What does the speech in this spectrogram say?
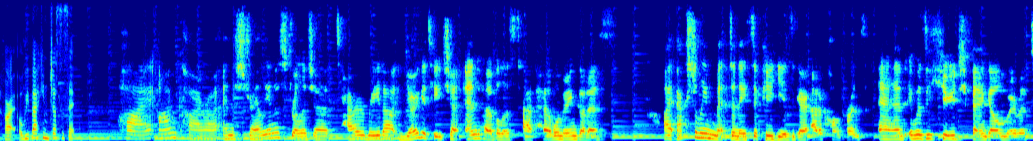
All right i'll be back in just a sec Hi, I'm Kyra, an Australian astrologer, tarot reader, yoga teacher, and herbalist at Herbal Moon Goddess. I actually met Denise a few years ago at a conference, and it was a huge fangirl moment.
